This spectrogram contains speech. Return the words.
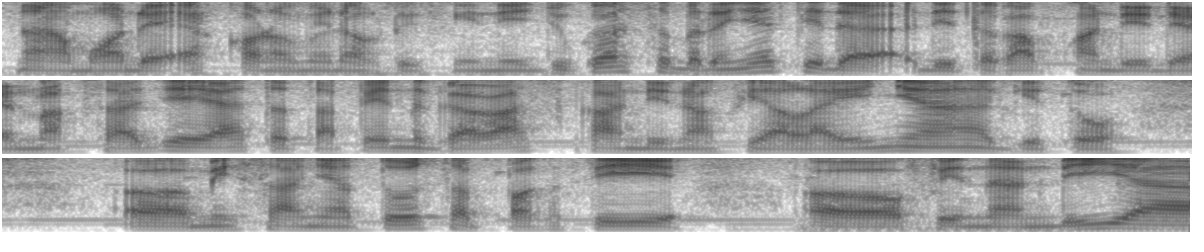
Nah, model ekonomi Nordik ini juga sebenarnya tidak diterapkan di Denmark saja ya, tetapi negara Skandinavia lainnya gitu. E, misalnya tuh seperti e, Finlandia,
